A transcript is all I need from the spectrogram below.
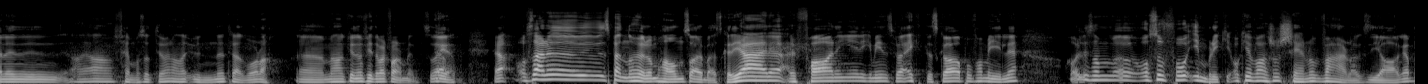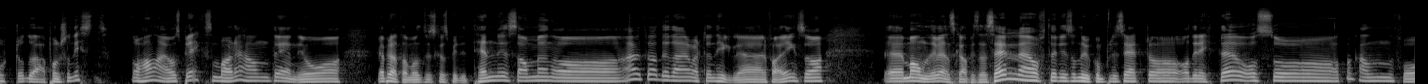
eller ja, 75 år. Han er under 30 år, da. Eh, men han kunne jo fint vært faren min. Så det er Ja. greit. Ja, og så er det spennende å høre om hans arbeidskarriere, erfaringer, ikke minst fra ekteskap og familie. Og liksom eh, også få innblikk i Ok, hva er som skjer når hverdagsjaget er borte og du er pensjonist. Og han er jo sprek som bare det. Han trener jo Vi har prata om at vi skal spille tennis sammen. Og jeg vet hva, det der har vært en hyggelig erfaring. Så Mannlig vennskap i seg selv er ofte litt sånn ukomplisert og, og direkte. Og så at man kan få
